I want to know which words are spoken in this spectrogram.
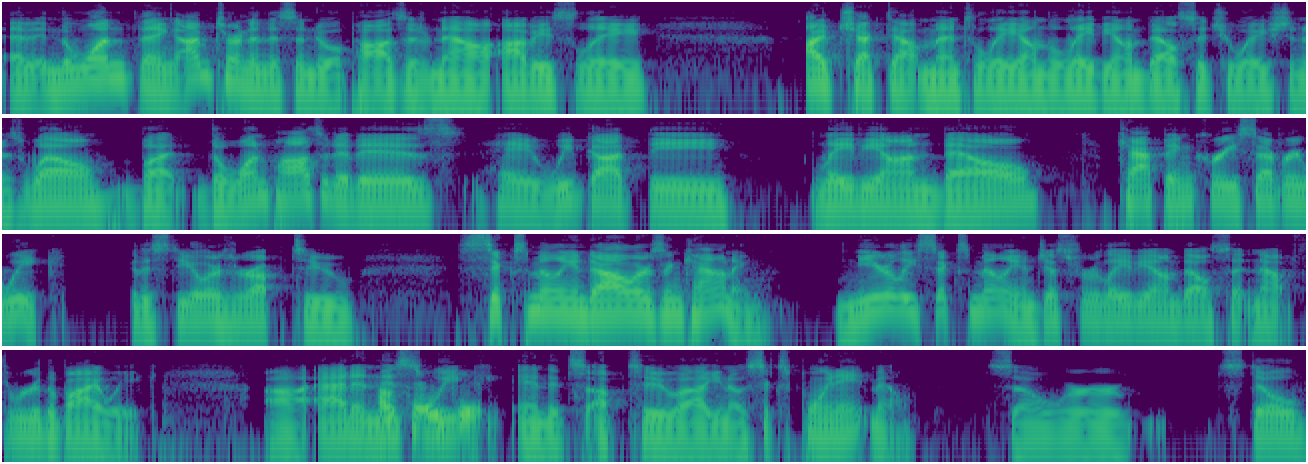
And the one thing, I'm turning this into a positive now. Obviously, I've checked out mentally on the Le'Veon Bell situation as well. But the one positive is hey, we've got the Le'Veon Bell cap increase every week. The Steelers are up to $6 million and counting. Nearly 6 million just for Le'Veon Bell sitting out through the bye week. Uh, add in this week, it. and it's up to, uh, you know, 6.8 mil. So we're still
